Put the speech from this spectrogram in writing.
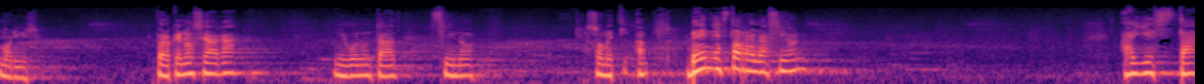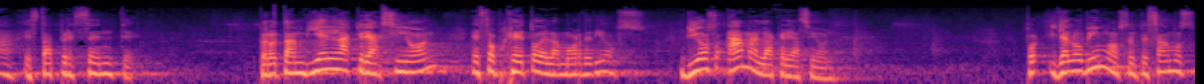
morir, pero que no se haga mi voluntad, sino sometido. Ah, ¿Ven esta relación? Ahí está, está presente. Pero también la creación es objeto del amor de Dios. Dios ama la creación. ya lo vimos, empezamos,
